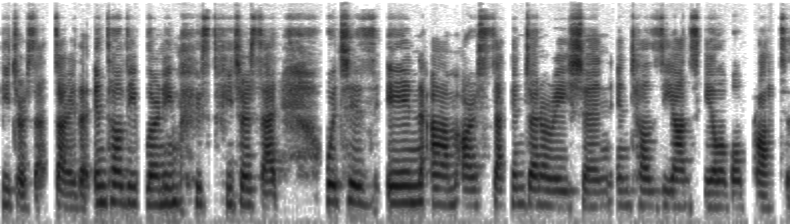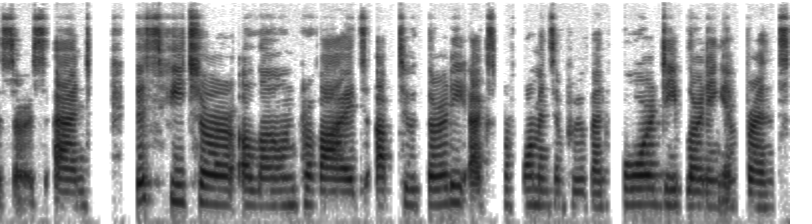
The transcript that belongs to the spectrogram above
feature set, sorry, the Intel Deep Learning Boost feature set, which is in um, our second generation Intel Xeon scalable processors. And this feature alone provides up to 30x performance improvement for deep learning inference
